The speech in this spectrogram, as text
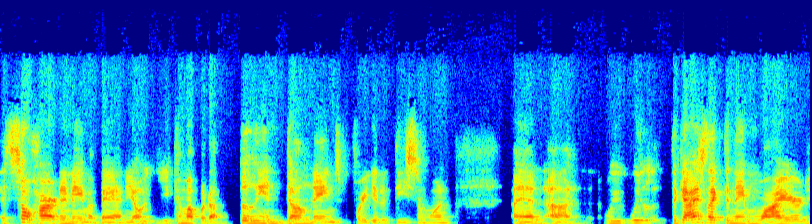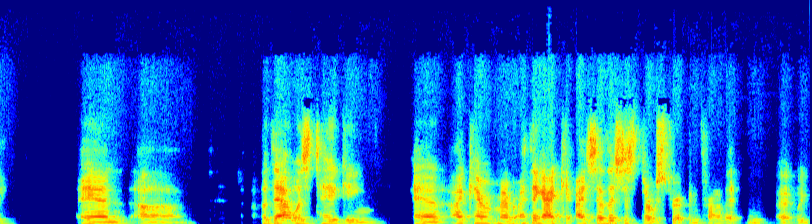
it's so hard to name a band. You know, you come up with a billion dumb names before you get a decent one. And uh, we we the guys like the name Wired and um, but that was taking and I can't remember. I think I, I said let's just throw strip in front of it. And uh, we,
